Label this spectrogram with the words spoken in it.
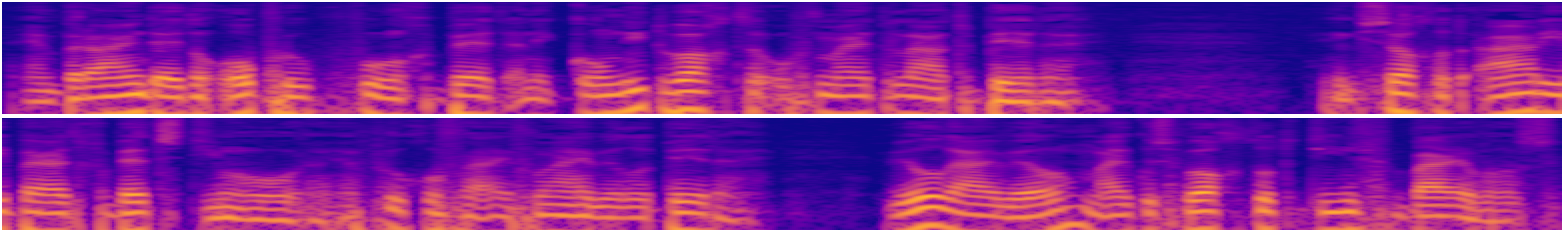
En Brian deed een oproep voor een gebed en ik kon niet wachten om mij te laten bidden. Ik zag dat Arie bij het gebedsteam hoorde en vroeg of hij voor mij wilde bidden. Wilde hij wel, maar ik moest wachten tot de dienst voorbij was.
